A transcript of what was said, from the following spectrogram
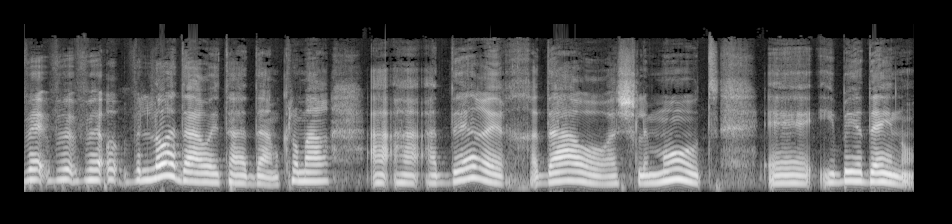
ולא הדאו את האדם, כלומר, הדרך, הדאו, השלמות, אה, היא בידינו.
